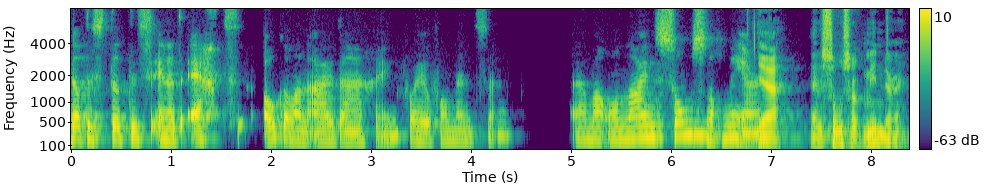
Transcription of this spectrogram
dat is, dat is in het echt ook al een uitdaging voor heel veel mensen. Uh, maar online soms nog meer. Ja, en soms ook minder.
